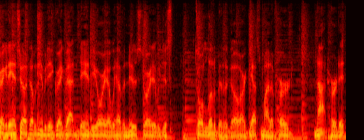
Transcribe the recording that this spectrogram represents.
Greg and Dan Show, WMBD, Greg Batton, Dan Diorio. We have a news story that we just told a little bit ago. Our guests might have heard, not heard it,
